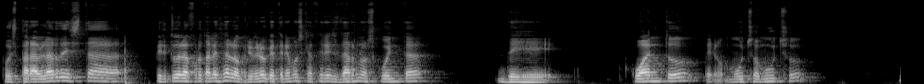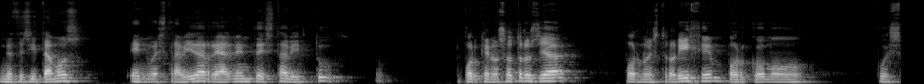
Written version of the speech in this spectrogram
pues para hablar de esta virtud de la fortaleza lo primero que tenemos que hacer es darnos cuenta de cuánto, pero mucho, mucho, necesitamos en nuestra vida realmente esta virtud. Porque nosotros ya, por nuestro origen, por cómo, pues,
